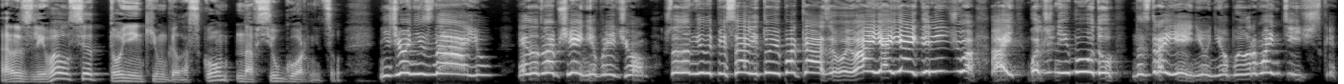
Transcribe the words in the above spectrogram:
разливался тоненьким голоском на всю горницу. «Ничего не знаю. Я тут вообще ни при чем. Что там мне написали, то и показываю. Ай-яй-яй, горячо. Ай, больше не буду. Настроение у нее было романтическое.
